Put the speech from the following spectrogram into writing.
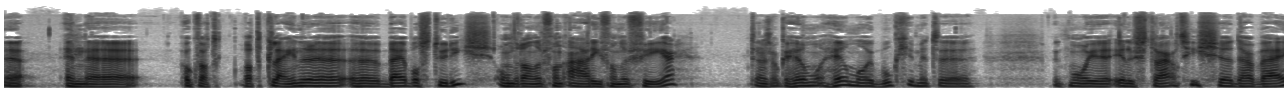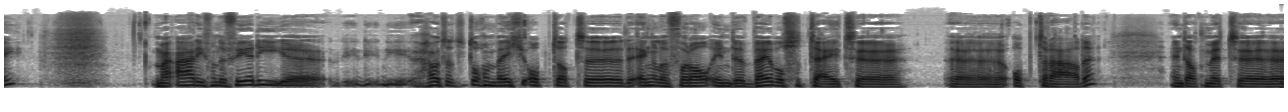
Ja, en ook wat, wat kleinere eh, bijbelstudies. Onder andere van Arie van der Veer. Is ook een heel, mo- heel mooi boekje met, eh, met mooie illustraties eh, daarbij. Maar Arie van der Veer die, die, die- houdt het er toch een beetje op dat de engelen vooral in de bijbelse tijd optraden. En dat met, eh,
